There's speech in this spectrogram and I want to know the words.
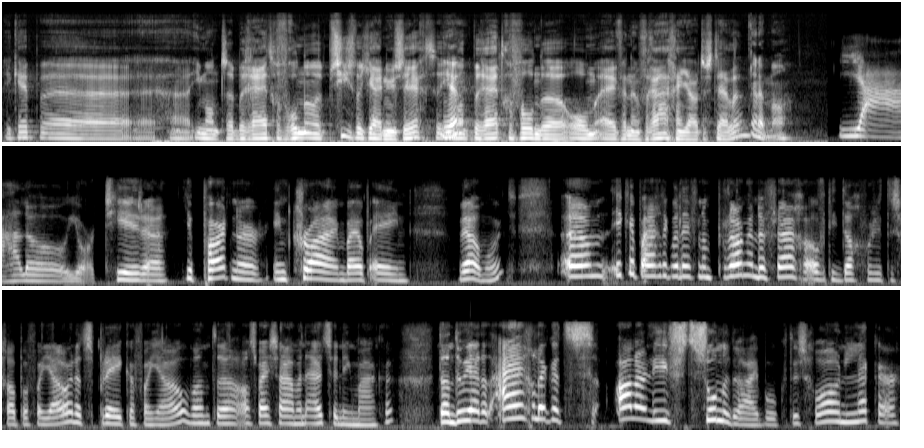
Ik heb eh, eh, iemand eh, bereid gevonden, precies wat jij nu zegt. Ja? Iemand bereid gevonden om even een vraag aan jou te stellen. Ja, dat mag. Ja, hallo Jort. Hier eh, je partner in crime bij Op1. Welmoed. Ehm, ik heb eigenlijk wel even een prangende vraag over die dagvoorzitterschappen van jou en het spreken van jou. Want eh, als wij samen een uitzending maken, dan doe jij dat eigenlijk het allerliefst zonder draaiboek. Dus gewoon lekker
